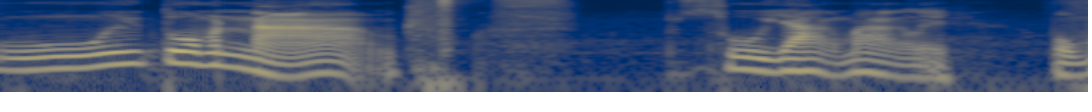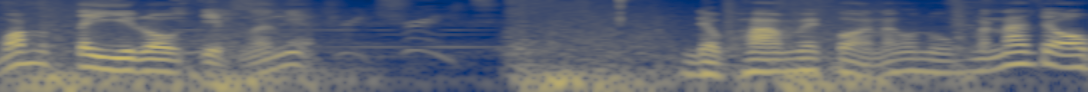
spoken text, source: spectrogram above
อุ้ยตัวมันหนา สู้ยากมากเลย ผมว่ามันตีเราเจ็บแล้วเนี่ย เดี๋ยวพามไปก่อนนะคุณหนูมันน่าจะเอา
